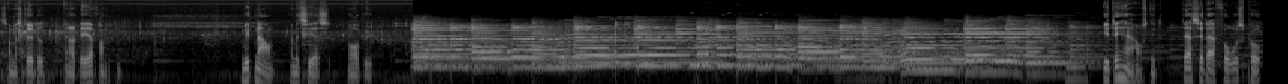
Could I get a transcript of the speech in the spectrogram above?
som er støttet af Nordea-fonden. Mit navn er Mathias Norby. I det her afsnit, der sætter jeg fokus på,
